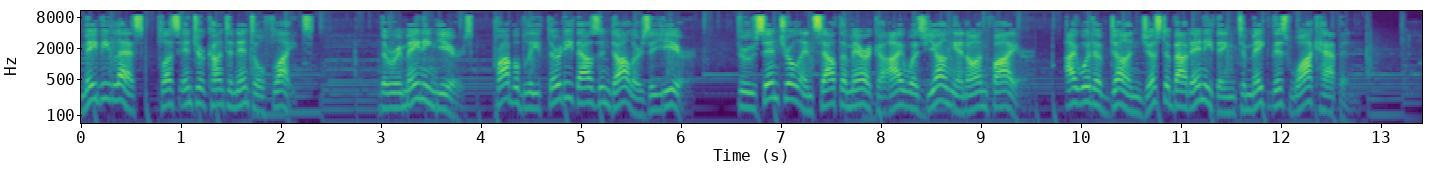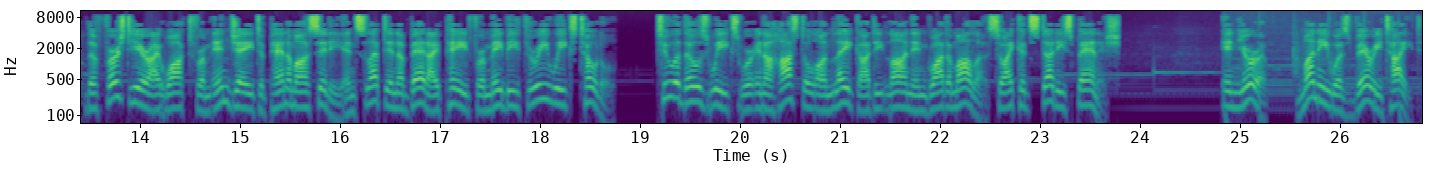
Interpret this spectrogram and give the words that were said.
maybe less, plus intercontinental flights. The remaining years, probably $30,000 a year. Through Central and South America I was young and on fire. I would have done just about anything to make this walk happen. The first year I walked from NJ to Panama City and slept in a bed I paid for maybe three weeks total. Two of those weeks were in a hostel on Lake Atitlan in Guatemala so I could study Spanish. In Europe, money was very tight.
